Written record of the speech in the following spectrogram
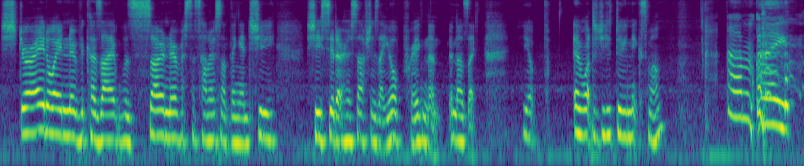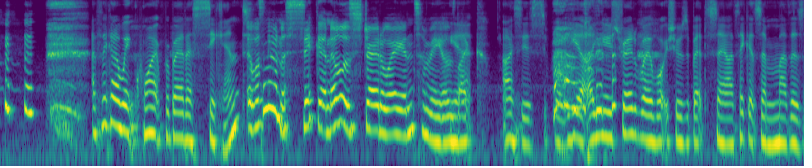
straight away knew because I was so nervous to tell her something and she she said it herself. She's like, "You're pregnant," and I was like, "Yep." And what did you do next, Mum? Um, I, I think I went quiet for about a second. It wasn't even a second. It was straight away into me. It was Yeah. like, I says, well, yeah, I knew straight away what she was about to say. I think it's a mother's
